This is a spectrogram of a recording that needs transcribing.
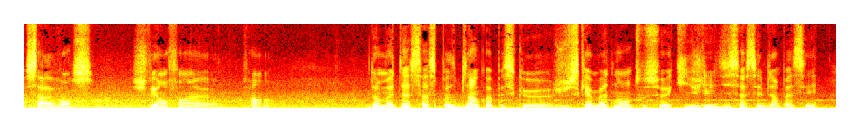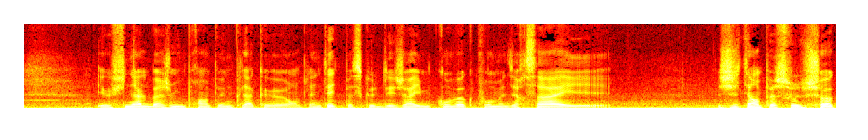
ça avance. Je vais enfin. Enfin, dans ma tête, ça se passe bien, quoi, parce que jusqu'à maintenant, tous ceux à qui je l'ai dit, ça s'est bien passé. Et au final, bah, je me prends un peu une claque euh, en pleine tête parce que déjà, ils me convoquent pour me dire ça et j'étais un peu sous le choc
